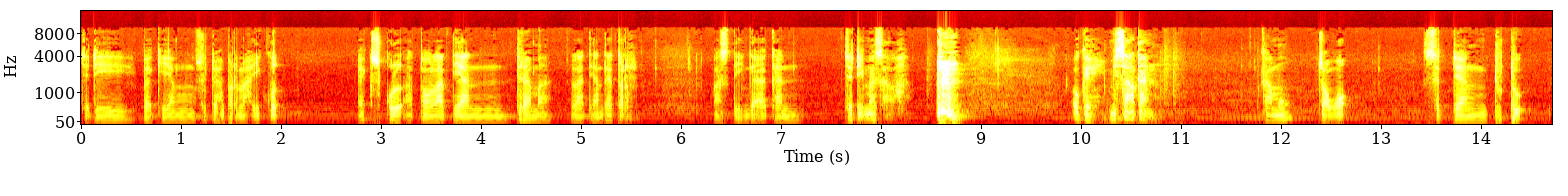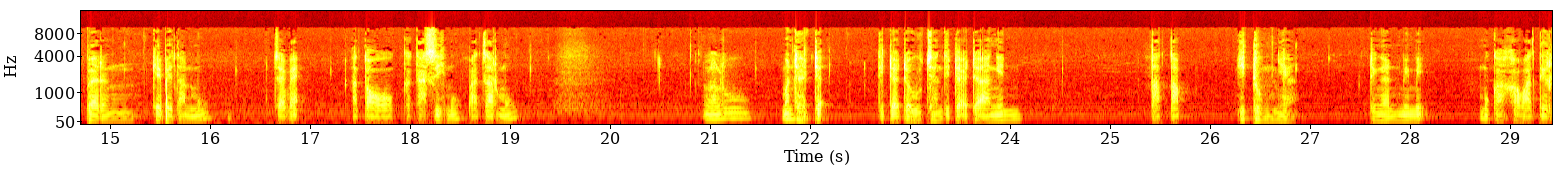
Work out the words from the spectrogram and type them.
Jadi bagi yang sudah pernah ikut ekskul atau latihan drama, latihan teater, pasti nggak akan jadi masalah. Oke, misalkan kamu cowok sedang duduk bareng gebetanmu, cewek atau kekasihmu, pacarmu, lalu mendadak tidak ada hujan, tidak ada angin, tatap hidungnya dengan mimik muka khawatir.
